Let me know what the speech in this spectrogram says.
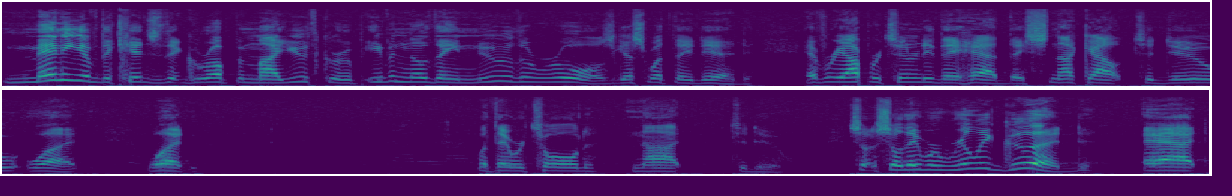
many of the kids that grew up in my youth group, even though they knew the rules, guess what they did? Every opportunity they had, they snuck out to do what? What? What they were told not to do. So, so they were really good at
